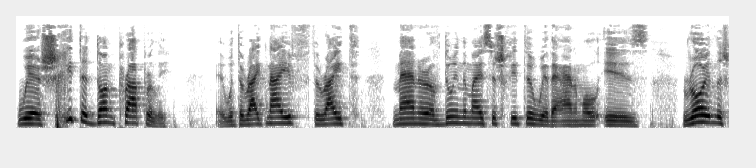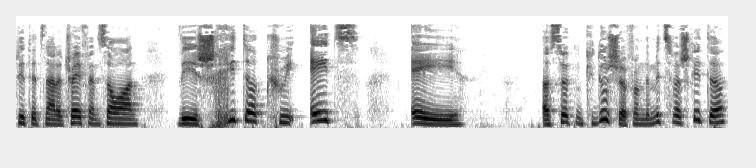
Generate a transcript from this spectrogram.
where shchita done properly, with the right knife, the right manner of doing the ma'aser shchita, where the animal is roy l'shchita, it's not a treif, and so on. The shchita creates a a certain kedusha from the mitzvah shchita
